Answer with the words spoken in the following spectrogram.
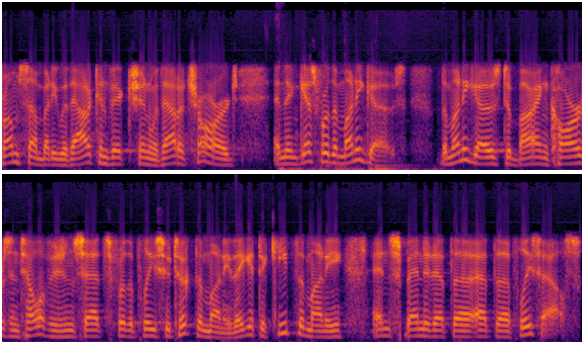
from somebody without a conviction, without a charge, and then guess where the money goes? The money goes to buying cars and television sets for the police who took the money. They get to keep the money and spend it at the at the police house.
